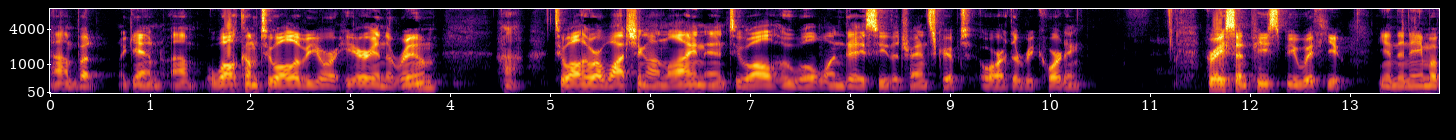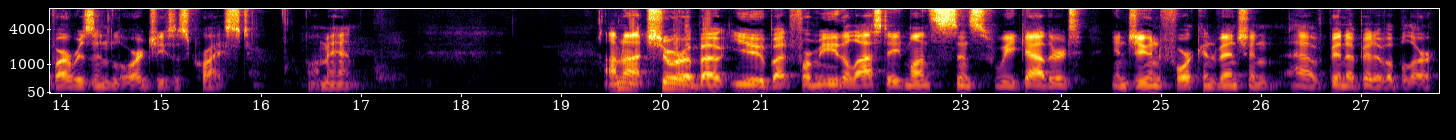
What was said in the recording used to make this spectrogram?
Um, but again, um, welcome to all of you who are here in the room, huh, to all who are watching online, and to all who will one day see the transcript or the recording. Grace and peace be with you in the name of our risen Lord Jesus Christ. Amen. I'm not sure about you, but for me, the last eight months since we gathered in June for convention have been a bit of a blur.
